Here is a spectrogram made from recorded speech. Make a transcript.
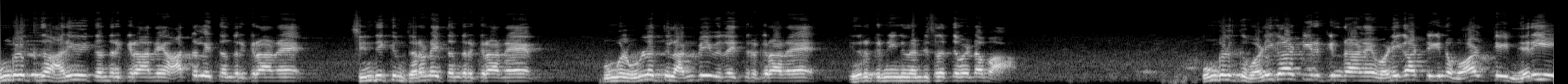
உங்களுக்கு தான் அறிவை தந்திருக்கிறானே ஆற்றலை தந்திருக்கிறானே சிந்திக்கும் திறனை தந்திருக்கிறானே உங்கள் உள்ளத்தில் அன்பை விதைத்திருக்கிறானே இதற்கு நீங்கள் நன்றி செலுத்த வேண்டாமா? உங்களுக்கு வழிகாட்டி இருக்கின்றானே வழிகாட்டுகின்ற வாழ்க்கை நெறியை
